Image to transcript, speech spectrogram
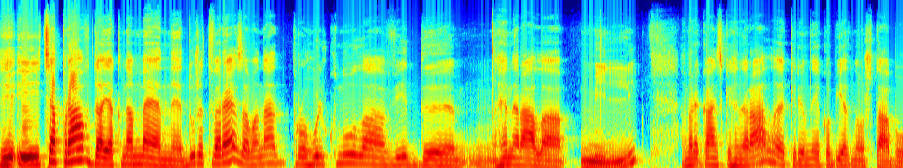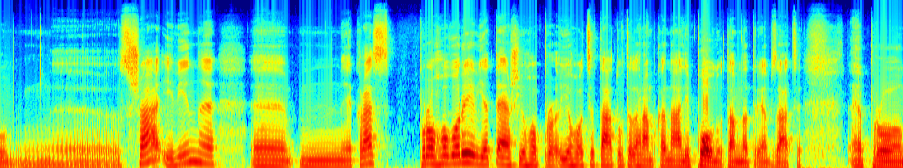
І, і ця правда, як на мене, дуже твереза, вона прогулькнула від е, генерала Міллі, американський генерал, керівник об'єднаного штабу е, США, і він е, якраз проговорив я теж його, його цитату в телеграм-каналі, повну там на три абзаци. Е, Про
